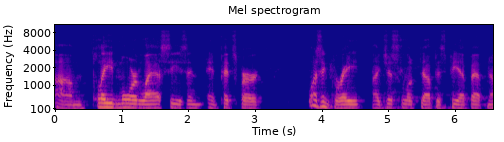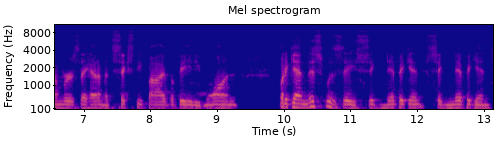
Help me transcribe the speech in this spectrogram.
um, played more last season in Pittsburgh. Wasn't great. I just looked up his PFF numbers. They had him at 65 of 81. But again, this was a significant, significant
